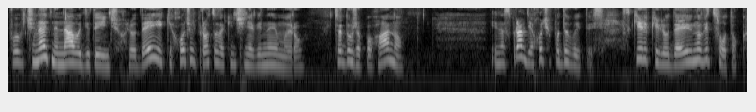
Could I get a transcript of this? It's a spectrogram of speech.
починають ненавидіти інших людей, які хочуть просто закінчення війни і миру. Це дуже погано. І насправді я хочу подивитись, скільки людей, ну відсоток,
